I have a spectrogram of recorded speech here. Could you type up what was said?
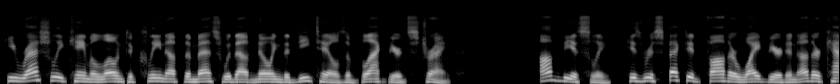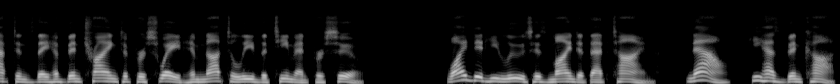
He rashly came alone to clean up the mess without knowing the details of Blackbeard's strength. Obviously, his respected father Whitebeard and other captains they have been trying to persuade him not to leave the team and pursue. Why did he lose his mind at that time? Now, he has been caught.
